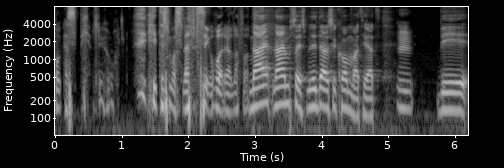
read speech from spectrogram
många spel i år. Inte som har släppts i år i alla fall. nej, nej precis, men det är där jag ska komma till att Mm. vi...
